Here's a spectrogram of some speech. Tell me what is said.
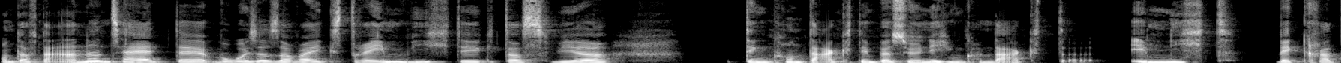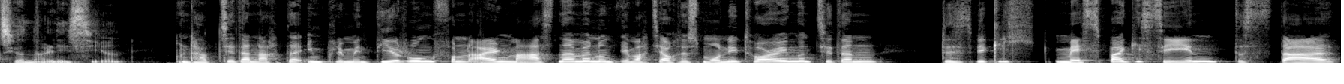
und auf der anderen Seite, wo ist es aber extrem wichtig, dass wir den Kontakt, den persönlichen Kontakt äh, eben nicht wegrationalisieren. Und habt ihr dann nach der Implementierung von allen Maßnahmen und ihr macht ja auch das Monitoring und sie dann das wirklich messbar gesehen, dass da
